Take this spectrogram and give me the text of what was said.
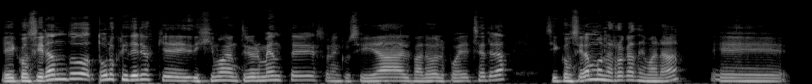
Eh, considerando todos los criterios que dijimos anteriormente sobre la inclusividad, el valor, el poder, etcétera, si consideramos las rocas de maná, eh,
